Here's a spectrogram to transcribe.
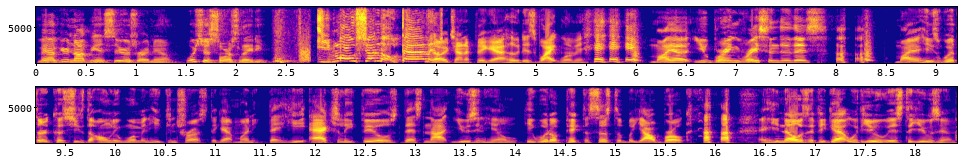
Ma'am, you're not being serious right now. What's your source, lady? Emotional damage. Y'all trying to figure out who this white woman. Maya, you bring race into this? Maya, he's with her because she's the only woman he can trust. They got money. That he actually feels that's not using him. He would have picked a sister, but y'all broke. and he knows if he got with you, it's to use him.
